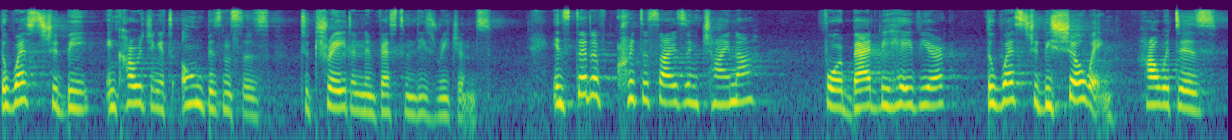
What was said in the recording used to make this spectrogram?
the West should be encouraging its own businesses to trade and invest in these regions. Instead of criticizing China for bad behavior, the West should be showing how it is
